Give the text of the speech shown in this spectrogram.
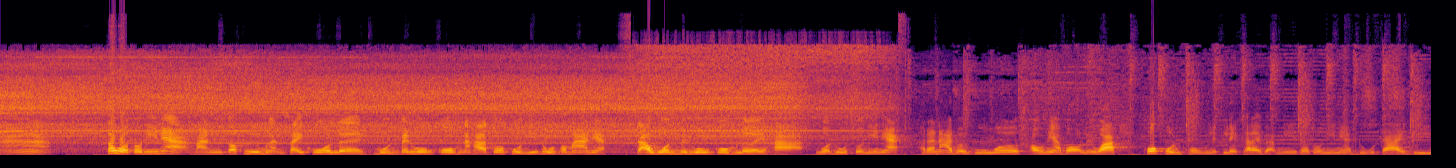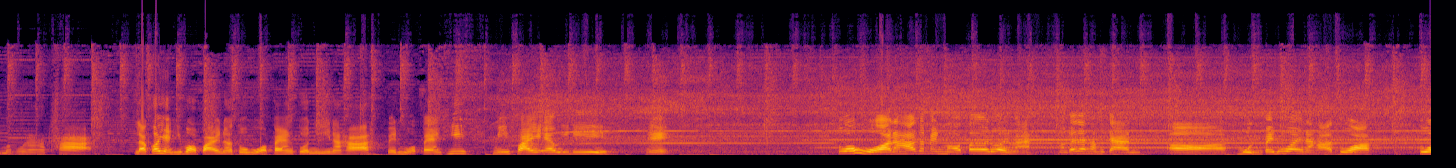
อ่าเจ้าหัวตัวนี้เนี่ยมันก็คือเหมือนไซโคนเลย หมุนเป็นวงกลมนะคะ ตัวฝุ่นที่ดูดเข้ามาเนี่ยจะวนเป็นวงกลมเลยค่ะ หัวดูดตัวนี้เนี่ยพัฒนาโดย Hoover เขาเนี่ยบอกเลยว่าพวกฝุ่นผงเล็ก ๆ อะไรแบบนี้เจ้าตัวนี้เนี่ยดูดได้ดีมากๆค่ะ แล้วก็อย่างที่บอกไปนะตัวหัวแปรงตัวนี้นะคะ เป็นหัวแปรงที่มีไฟ LED นี่ ตัวหัวนะคะจะเป็นมอเตอร์ด้วยเห็นไหมมันก็จะทำการหมุนไปด้วยนะคะ ตัวตัว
